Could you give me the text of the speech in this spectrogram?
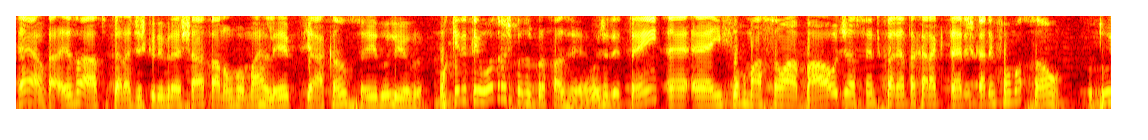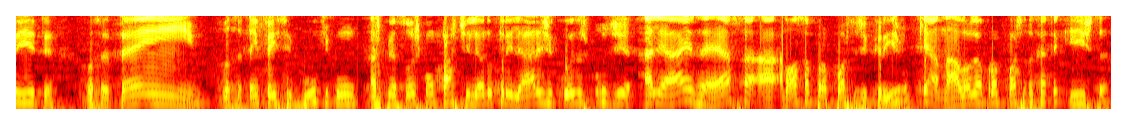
É, exato. O cara diz que o livro é chato, ah, não vou mais ler porque ah, cansei do livro. Porque ele tem outras coisas pra fazer. Hoje ele tem é, é, informação a balde a 140 caracteres cada informação. O Twitter. Você tem. Você tem Facebook com as pessoas compartilhando trilhares de coisas por dia. Aliás, é essa a nossa proposta de crisma, que é análoga à proposta do catequista.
